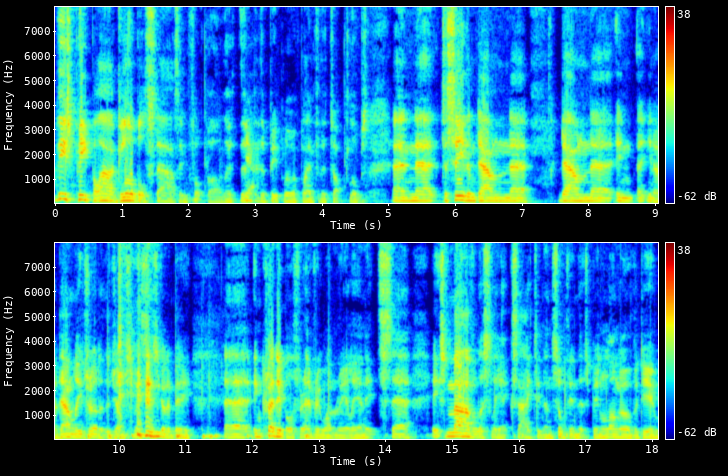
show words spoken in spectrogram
these people are global stars in football. The the, Yeah. the people who are playing for the top clubs, and uh, to see them down. Uh, down uh, in uh, you know down Leeds Road at the John Smiths is going to be uh, incredible for everyone really, and it's uh, it's marvelously exciting and something that's been long overdue.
